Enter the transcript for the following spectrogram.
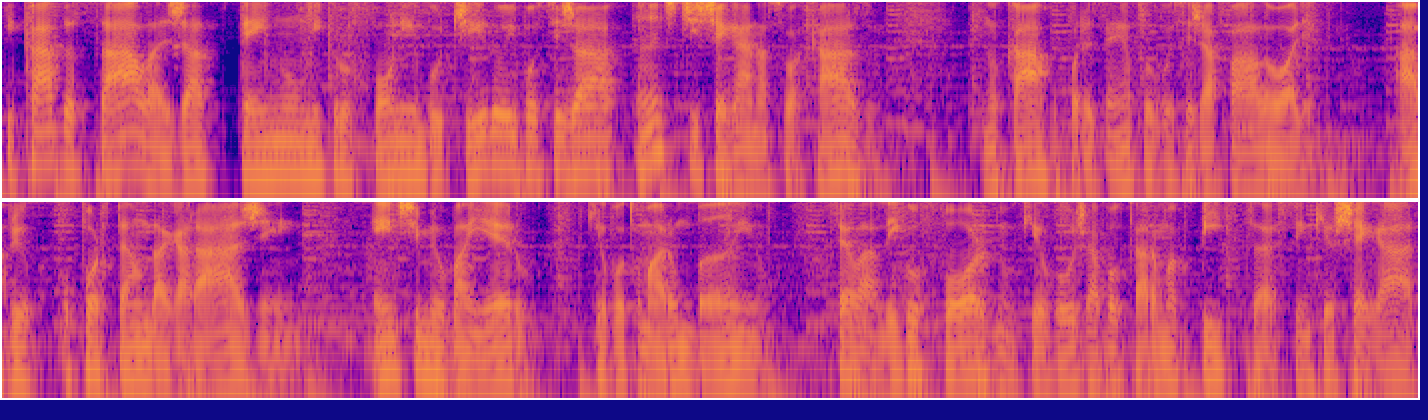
e cada sala já tem um microfone embutido e você já, antes de chegar na sua casa, no carro, por exemplo, você já fala, olha, abre o portão da garagem, enche meu banheiro, que eu vou tomar um banho. Sei lá, liga o forno, que eu vou já botar uma pizza assim que eu chegar.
